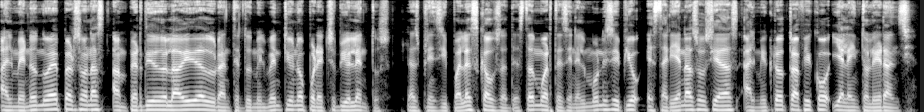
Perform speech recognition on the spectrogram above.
Al menos nueve personas han perdido la vida durante el 2021 por hechos violentos. Las principales causas de estas muertes en el municipio estarían asociadas al microtráfico y a la intolerancia.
